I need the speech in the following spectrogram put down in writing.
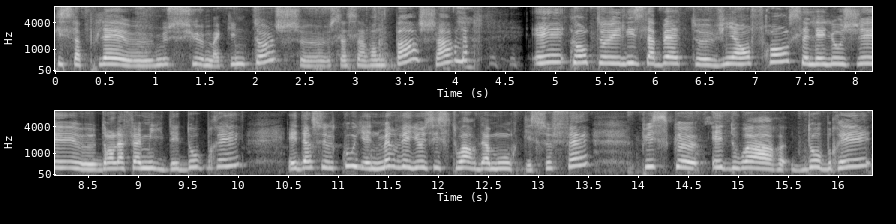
qui s'appelait euh, Monsieur Mackintosh, euh, ça s'invente pas, Charles. Et quand euh, Elisabeth vient en France, elle est logée dans la famille des Dobré. Et d'un seul coup, il y a une merveilleuse histoire d'amour qui se fait puisque Édouard Dobré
